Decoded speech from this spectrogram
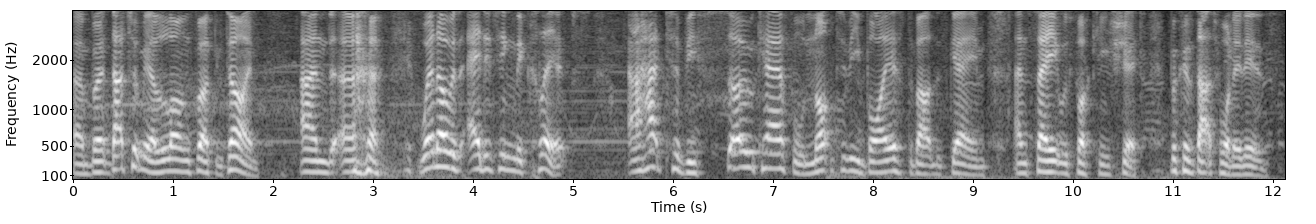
Um, but that took me a long fucking time. And uh, when I was editing the clips, I had to be so careful not to be biased about this game and say it was fucking shit. Because that's what it is.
